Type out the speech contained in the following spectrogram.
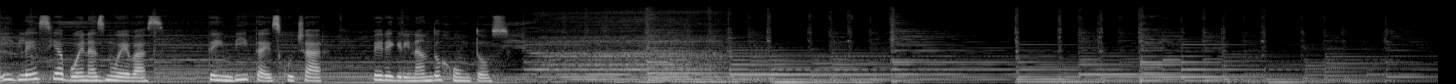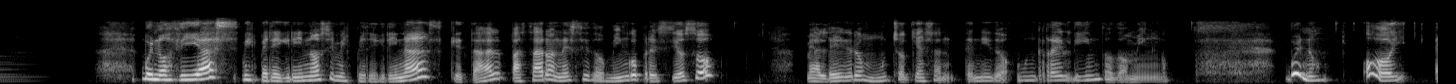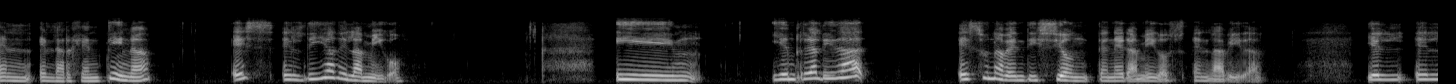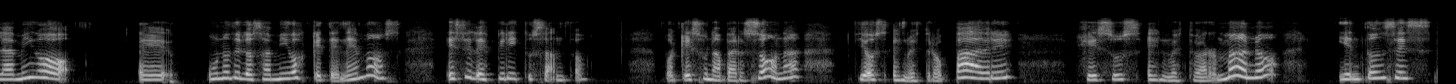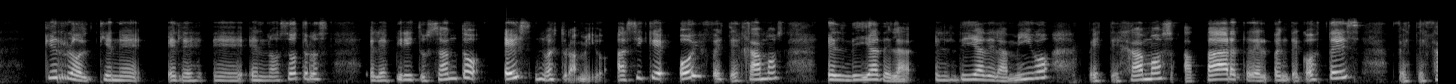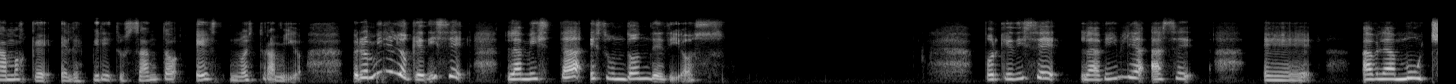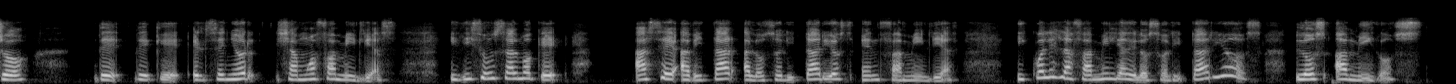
Iglesia Buenas Nuevas, te invita a escuchar Peregrinando Juntos. Buenos días, mis peregrinos y mis peregrinas. ¿Qué tal? ¿Pasaron ese domingo precioso? Me alegro mucho que hayan tenido un re lindo domingo. Bueno, hoy en, la Argentina es el Día del Amigo. Y, en realidad es una bendición tener amigos en la vida. Y el, amigo, eh, uno de los amigos que tenemos es el Espíritu Santo, porque es una persona Dios es nuestro Padre, Jesús es nuestro hermano, y entonces, ¿qué rol tiene el, eh, en nosotros el Espíritu Santo? Es nuestro amigo. Así que hoy festejamos el día, el día del amigo, festejamos, aparte del Pentecostés, festejamos que el Espíritu Santo es nuestro amigo. Pero miren lo que dice, la amistad es un don de Dios porque dice, la Biblia hace, eh, habla mucho de, que el Señor llamó a familias y dice un salmo que hace habitar a los solitarios en familias. ¿Y cuál es la familia de los solitarios? Los amigos.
